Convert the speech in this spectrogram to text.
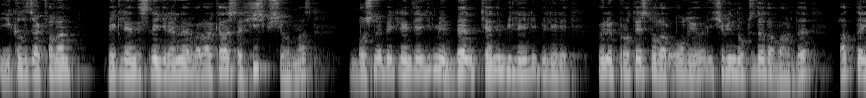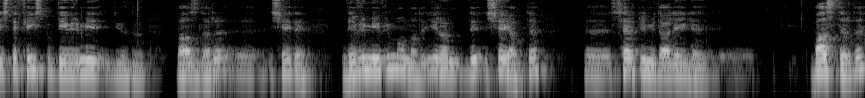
yıkılacak falan beklentisine girenler var. Arkadaşlar hiçbir şey olmaz. Boşuna beklentiye girmeyin. Ben kendim bileli bileli böyle protestolar oluyor. 2009'da da vardı. Hatta işte Facebook devrimi diyordu bazıları. Ee, şeyde devrim evrim olmadı. İran şey yaptı. E, sert bir müdahaleyle bastırdı.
